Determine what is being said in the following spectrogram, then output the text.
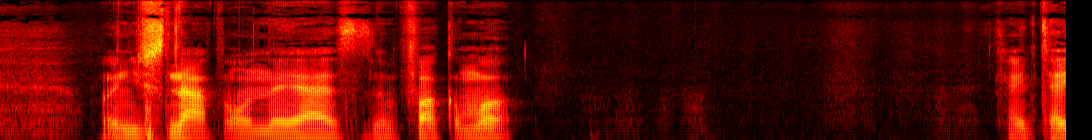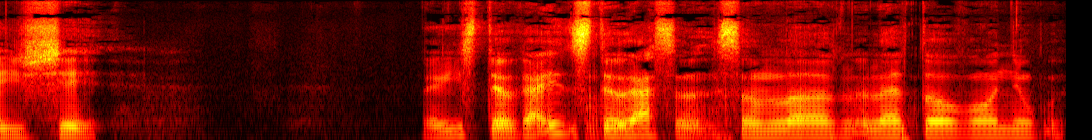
when you snap on their asses and fuck them up. Can't tell you shit. You still got you still got some, some love left over on your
